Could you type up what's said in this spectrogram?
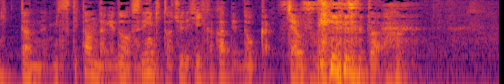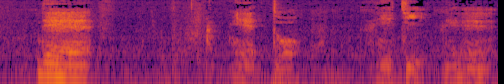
行ったんだ見つけたんだけどスリンキー途中で引っかかってどっか行っちゃうってそう。いうそう ちょっと。でえーっと AT、えー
